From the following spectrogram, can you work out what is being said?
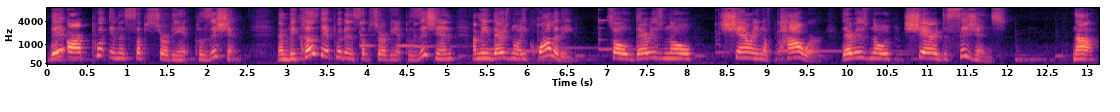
They are put in a subservient position. And because they're put in a subservient position, I mean, there's no equality. So there is no sharing of power, there is no shared decisions. Now,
